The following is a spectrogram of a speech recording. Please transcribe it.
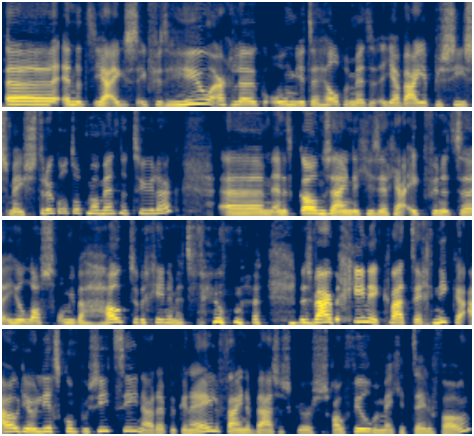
Eh, en het, ja, ik, ik vind het heel erg leuk om je te helpen met ja, waar je precies mee struggelt op het moment natuurlijk. Ehm, en het kan zijn dat je zegt, ja, ik vind het eh, heel lastig om überhaupt te beginnen met filmen. dus waar begin ik qua technieken, audio, licht, compositie? Nou, daar heb ik een hele fijne basiscursus, gewoon filmen met je telefoon.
